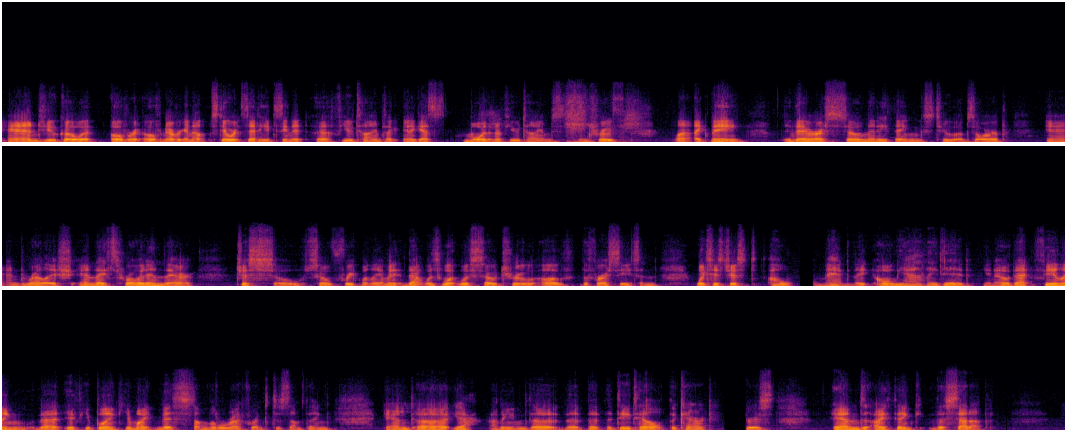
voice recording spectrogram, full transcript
and you go it over it over and over again. Now, Stuart said he'd seen it a few times, like, and I guess more than a few times. In truth, like me, there are so many things to absorb and relish, and they throw it in there just so so frequently. I mean, that was what was so true of the first season, which is just oh man, they oh yeah they did. You know that feeling that if you blink, you might miss some little reference to something, and uh, yeah, I mean the the the, the detail, the characters and I think the setup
